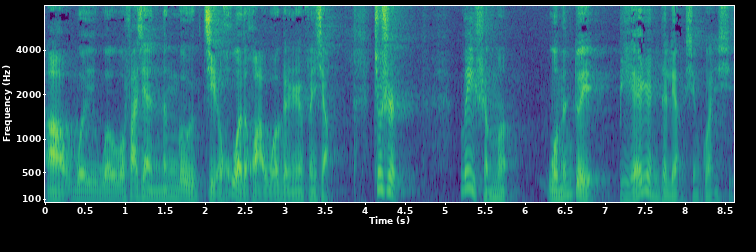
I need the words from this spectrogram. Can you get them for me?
啊。我我我发现能够解惑的话，我跟人分享。就是为什么我们对别人的两性关系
